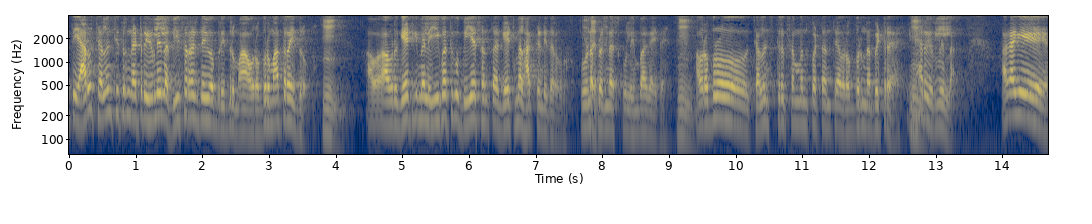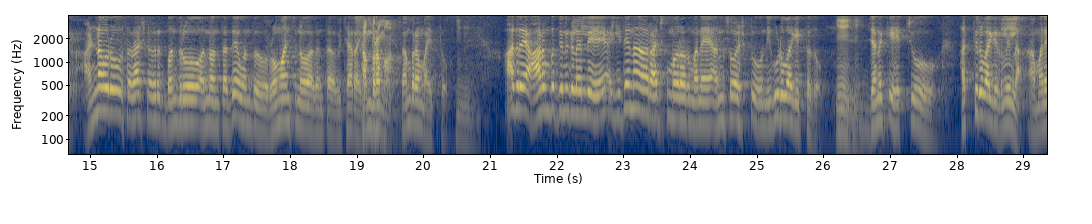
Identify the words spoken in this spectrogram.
ಮತ್ತು ಯಾರೂ ಚಲನಚಿತ್ರ ನಟರು ಇರಲಿಲ್ಲ. ಬೀಸರಾಜ್ ದೇವಿ ಒಬ್ರು ಇದ್ರು. ಮಾ ಅವರೊಬ್ಬರು ಮಾತ್ರ ಇದ್ದರು ಅವ್ರ ಗೇಟ್ ಮೇಲೆ ಇವತ್ತಿಗೂ ಬಿ ಎಸ್ ಅಂತ ಗೇಟ್ ಮೇಲೆ ಹಾಕ್ಕೊಂಡಿದ್ದಾರೆ ಅವರು. ಪೂರ್ಣಪ್ರಜ್ಞಾ ಸ್ಕೂಲ್ ಹಿಂಭಾಗ ಇದೆ. ಅವರೊಬ್ಬರು ಚಲನಚಿತ್ರಕ್ಕೆ ಸಂಬಂಧಪಟ್ಟಂತೆ ಅವರೊಬ್ಬರನ್ನ ಬಿಟ್ಟರೆ ಇನ್ಯಾರು ಇರಲಿಲ್ಲ. ಹಾಗಾಗಿ ಅಣ್ಣವರು ಸದಾಶಿವನಗರಕ್ಕೆ ಬಂದರು ಅನ್ನೋಂಥದ್ದೇ ಒಂದು ರೋಮಾಂಚನವಾದಂಥ ವಿಚಾರ ಸಂಭ್ರಮ. ಸಂಭ್ರಮ ಇತ್ತು. ಆದರೆ ಆರಂಭ ದಿನಗಳಲ್ಲಿ ಇದೇನ ರಾಜ್ಕುಮಾರ್ ಅವ್ರ ಮನೆ ಅನಿಸೋಷ್ಟು ನಿಗೂಢವಾಗಿತ್ತದು. ಜನಕ್ಕೆ ಹೆಚ್ಚು ಹತ್ತಿರವಾಗಿರಲಿಲ್ಲ. ಆ ಮನೆ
